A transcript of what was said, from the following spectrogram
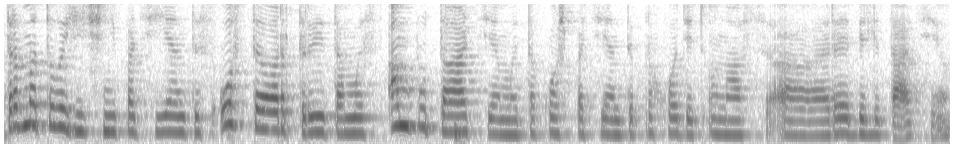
Травматологічні пацієнти з остеоартритами, з ампутаціями також пацієнти проходять у нас реабілітацію.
